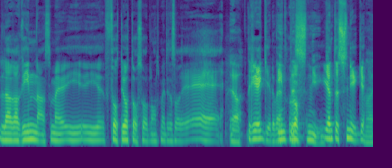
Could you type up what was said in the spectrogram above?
lärarinna som är i, i 48-årsåldern som är lite så eh, ja. dräggig, du vet. Inte Och snygg. Inte snygg. Nej.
